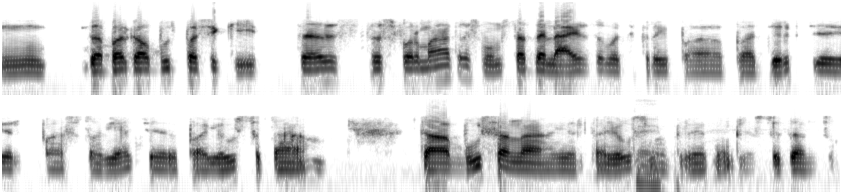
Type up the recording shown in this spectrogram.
m, dabar galbūt pasikeitė tas, tas formatas mums tada leisdavo tikrai pa, padirbti ir pastovėti ir pajausti tą, tą būseną ir tą jausmą prie, prie studentų.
